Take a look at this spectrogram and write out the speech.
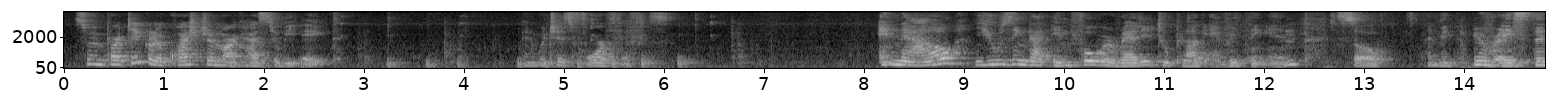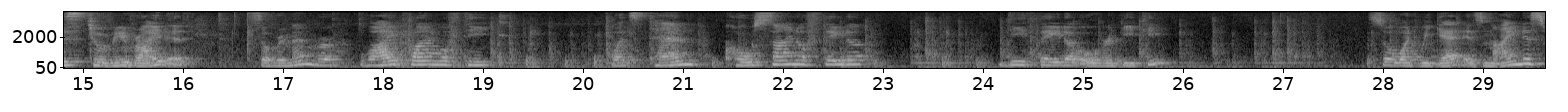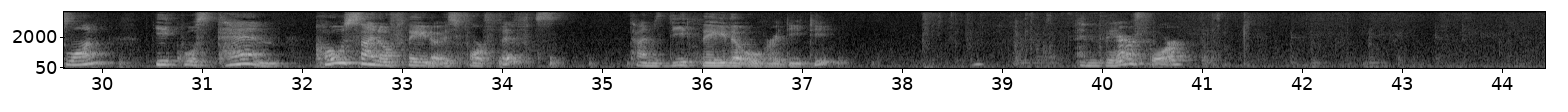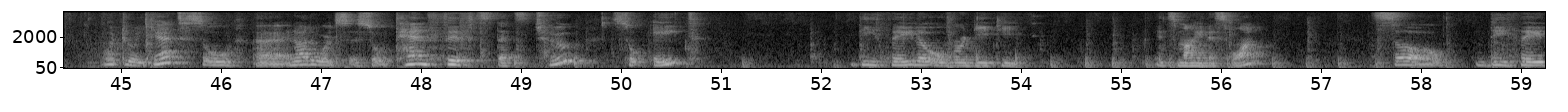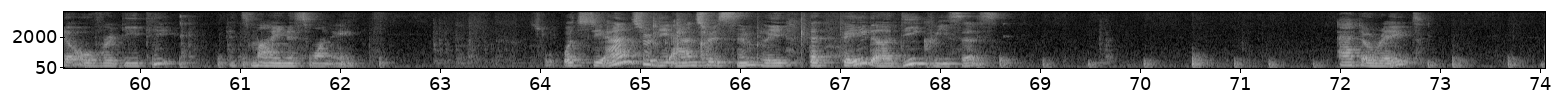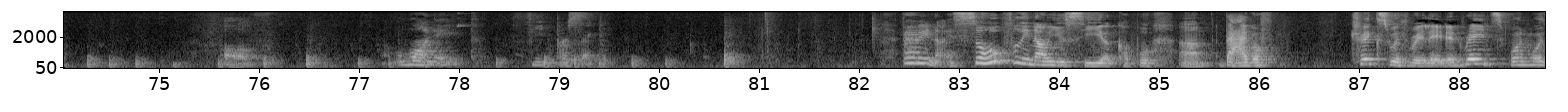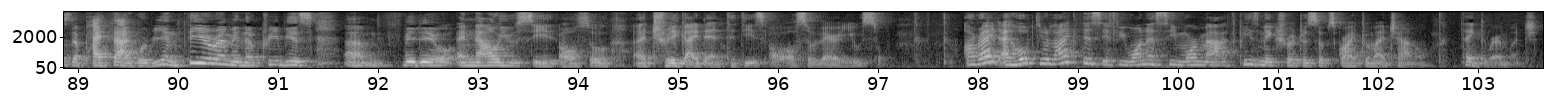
So in particular, question mark has to be 8, and which is 4 fifths. And now, using that info, we're ready to plug everything in. So let me erase this to rewrite it. So remember, y prime of t, what's 10 cosine of theta? d theta over dt. So what we get is minus 1 equals 10 cosine of theta is 4 fifths times d theta over dt. And therefore, what do we get? So, uh, in other words, so 10 fifths, that's 2. So 8 d theta over dt. It's minus 1. So d theta over dt, it's minus 1 eighth. So what's the answer? The answer is simply that theta decreases at a rate of 1 eighth feet per second. Very nice. So hopefully now you see a couple um, bag of tricks with related rates. One was the Pythagorean theorem in a previous um, video, and now you see also uh, trig identities are also very useful. All right, I hope you like this. If you want to see more math, please make sure to subscribe to my channel. Thank you very much.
